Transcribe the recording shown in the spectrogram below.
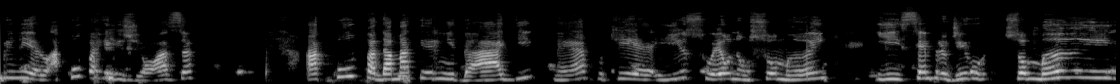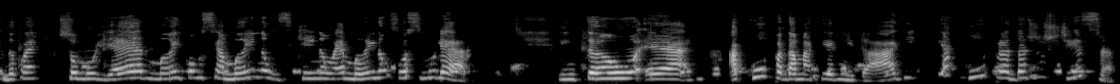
primeiro, a culpa religiosa, a culpa da maternidade, né? Porque isso eu não sou mãe, e sempre eu digo, sou mãe, é? sou mulher, mãe, como se a mãe não, quem não é mãe não fosse mulher. Então, é a culpa da maternidade e a culpa da justiça,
